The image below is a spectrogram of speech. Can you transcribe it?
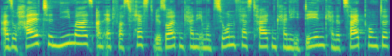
Also halte niemals an etwas fest. Wir sollten keine Emotionen festhalten, keine Ideen, keine Zeitpunkte.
